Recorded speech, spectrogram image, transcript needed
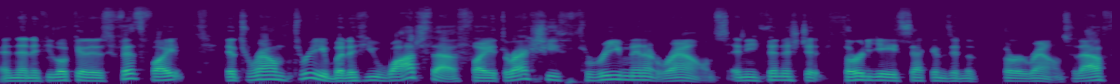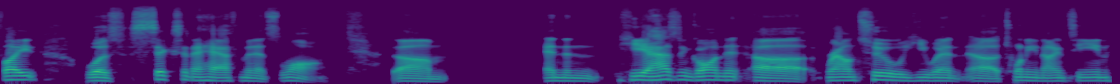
And then if you look at his fifth fight, it's round three. But if you watch that fight, they're actually three minute rounds, and he finished it 38 seconds into the third round. So that fight was six and a half minutes long. Um, and then he hasn't gone uh, round two. He went uh, 2019,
